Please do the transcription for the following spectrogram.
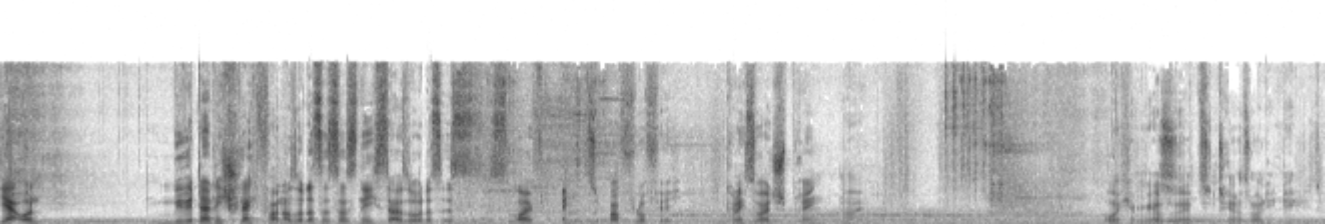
Ja, und mir wird da nicht schlecht von. Also das ist das nächste. Also das ist, das läuft echt super fluffig. Kann ich so weit springen? Nein. Oh, ich habe mich erst konzentriert. Das wollte ich nicht. So.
